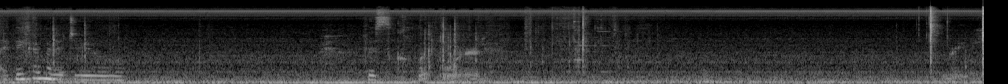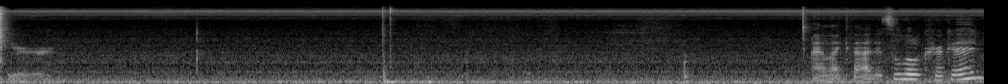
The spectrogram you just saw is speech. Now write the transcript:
I think I'm gonna do this clipboard. Right here. I like that. It's a little crooked,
